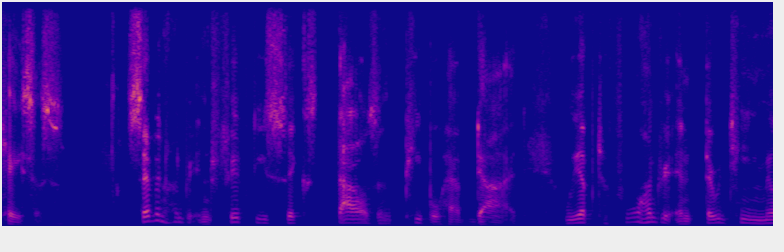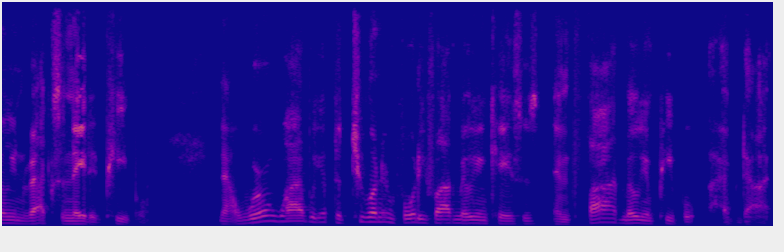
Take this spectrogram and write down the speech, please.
cases. 756,000 people have died. We up to 413 million vaccinated people. Now, worldwide, we up to 245 million cases and 5 million people have died.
